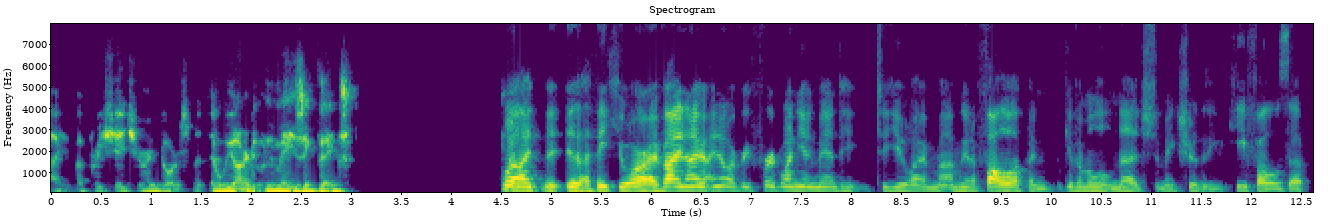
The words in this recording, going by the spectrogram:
I appreciate your endorsement that we are doing amazing things. Well, I, I think you are. I've, I, I know I've referred one young man to, to you. I'm, I'm going to follow up and give him a little nudge to make sure that he, he follows up.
